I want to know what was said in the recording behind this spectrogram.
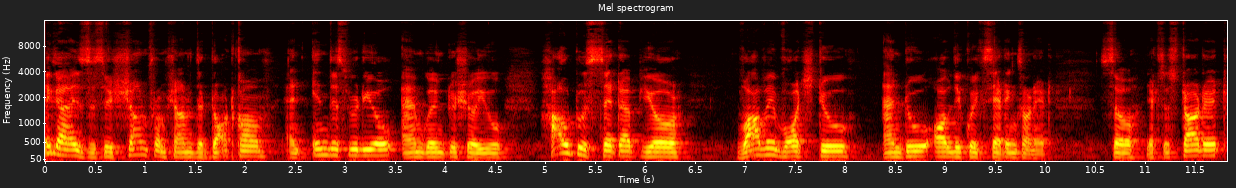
Hey guys, this is Shaan from ShaanHaider.com and in this video I'm going to show you how to set up your Huawei Watch 2 and do all the quick settings on it. So let's start it.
